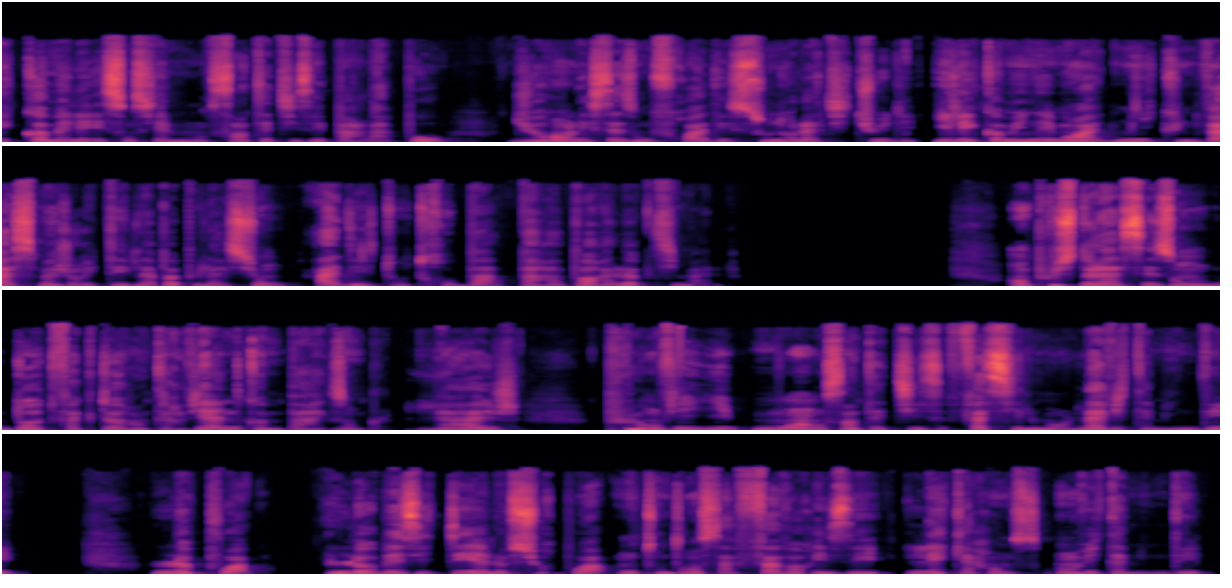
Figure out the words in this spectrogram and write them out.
et comme elle est essentiellement synthétisée par la peau, durant les saisons froides et sous nos latitudes, il est communément admis qu'une vaste majorité de la population a des taux trop bas par rapport à l'optimal. En plus de la saison, d'autres facteurs interviennent, comme par exemple l'âge. Plus on vieillit, moins on synthétise facilement la vitamine D. Le poids, l'obésité et le surpoids ont tendance à favoriser les carences en vitamine D.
